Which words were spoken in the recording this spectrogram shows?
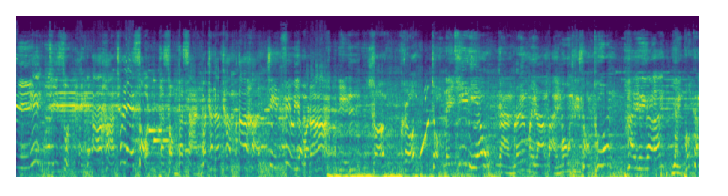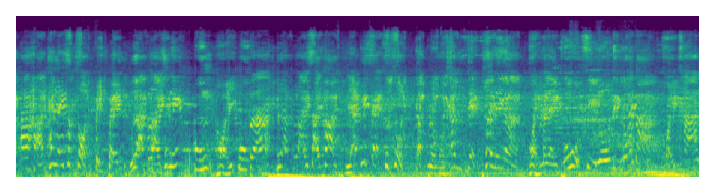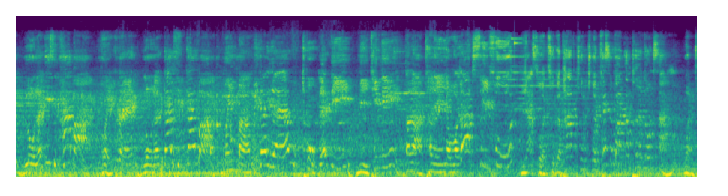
นี้ที่สุดแห่งอาหารทะเลสด ผสมผสานวัฒนธรรมอาหารจีนฟิลเยาวราชกินช็อปครบจบในที่เดียว งานเริ่มเวลาบ่ายโมงถึงสองทุ่มภายในงานยังพบกับอาหารทะเลสดๆเป็นๆหลากหลายชนิดกุ้งหอยปูปลาหลากหลายสายพันธุ์และพิเศษสุดๆ กับโปรโมชั่นเด็ดภายในงานหอยแมลงภู่4โล 100 บาท โลละ99 บาท ไม่มาไม่ได้แล้ว ถูกและดี มีที่นี่ ตลาดทะเลเยาวราชซีฟู้ดณสวนสุขภาพชุมชนเทศบาลอำเภอโนนสังวัน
